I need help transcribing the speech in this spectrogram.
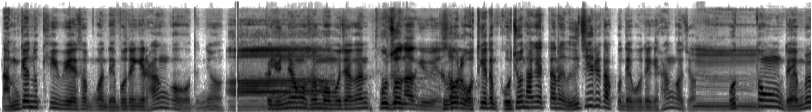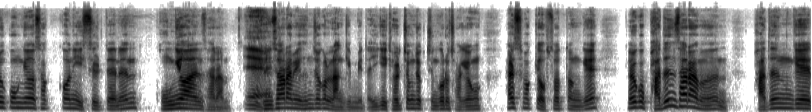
남겨놓기 위해서 뭔가 내보내기를 한 거거든요. 아. 그러니까 윤영호 전 본부장은 보존하기 위해서. 그거를 어떻게든 보존하겠다는 의지를 갖고 내보내기를 한 거죠. 음. 보통 뇌물 공여 사건이 있을 때는 공여한 사람, 예. 준 사람이 흔적을 남깁니다. 이게 결정적 증거로 작용할 수밖에 없었던 게 결국 받은 사람은 받은 게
